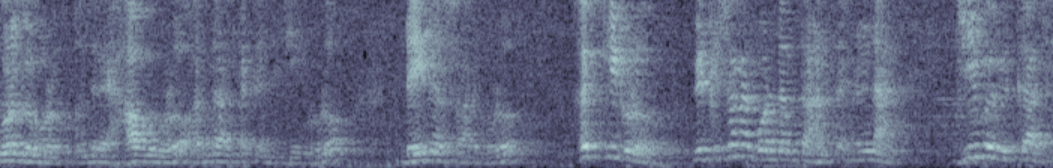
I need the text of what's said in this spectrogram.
ಉರುಗುಗಳು ಅಂದರೆ ಹಾವುಗಳು, ಹರಿದಾಡ್ತಕ್ಕಂಥ ಜೀವಿಗಳು, ಡೈನೋಸಾರ್ಗಳು, ಹಕ್ಕಿಗಳು ವಿಕಸನಗೊಂಡಂಥ ಹಂತಗಳನ್ನ ಜೀವ ವಿಕಾಸ,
